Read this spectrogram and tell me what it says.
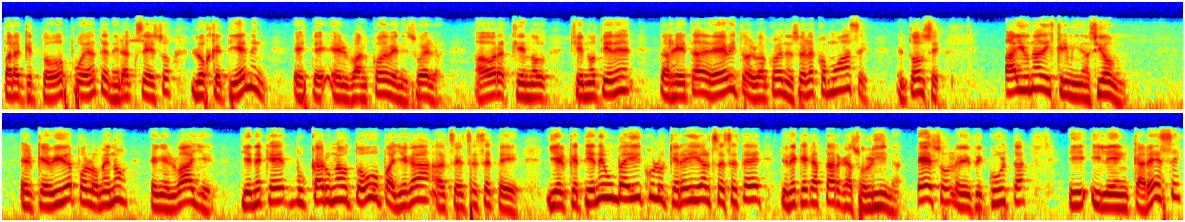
para que todos puedan tener acceso, los que tienen este, el Banco de Venezuela. Ahora, que no, que no tiene tarjeta de débito del Banco de Venezuela, ¿cómo hace? Entonces, hay una discriminación. El que vive por lo menos en el valle tiene que buscar un autobús para llegar al CCCT. Y el que tiene un vehículo y quiere ir al CCT tiene que gastar gasolina. Eso le dificulta y, le encarece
